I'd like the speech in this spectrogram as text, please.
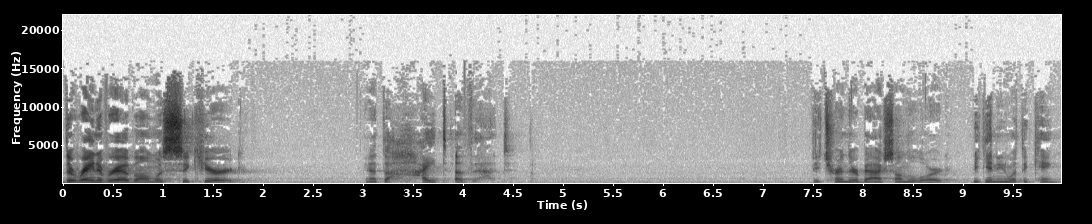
The reign of Rehoboam was secured. And at the height of that, they turned their backs on the Lord, beginning with the king,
